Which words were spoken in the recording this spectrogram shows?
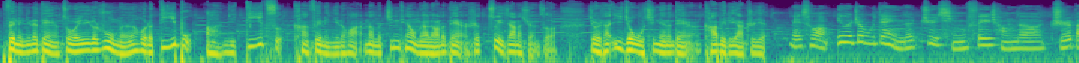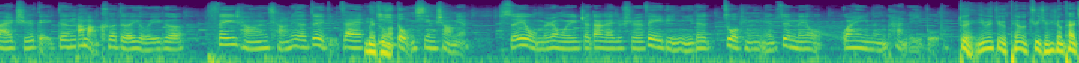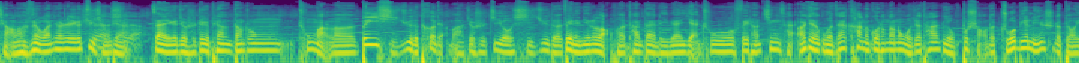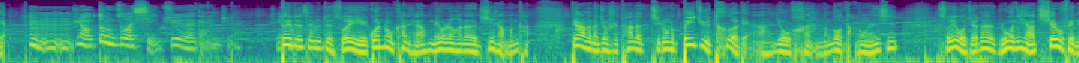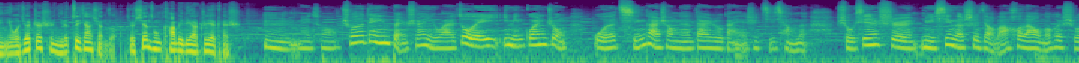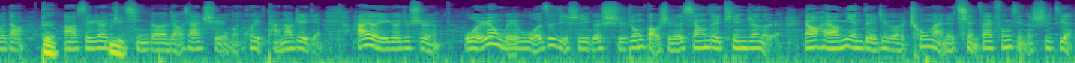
费里尼的电影作为一个入门或者第一部啊，你第一次看费里尼的话，那么今天我们要聊的电影是最佳的选择，就是他一九五七年的电影《卡比利亚之夜》。没错，因为这部电影的剧情非常的直白直给，跟《阿马科德》有一个非常强烈的对比，在易懂性上面。所以我们认为，这大概就是费里尼的作品里面最没有观影门槛的一部吧。对，因为这个片子剧情性太强了，那完全是一个剧情片。是的。再一个就是这个片子当中充满了悲喜剧的特点吧，就是既有喜剧的费里尼的老婆，她在里边演出非常精彩，而且我在看的过程当中，我觉得她有不少的卓别林式的表演。嗯嗯嗯，这种动作喜剧的感觉。对对对对对，所以观众看起来没有任何的欣赏门槛。第二个呢，就是它的其中的悲剧特点啊，又很能够打动人心，所以我觉得，如果你想要切入费里尼，我觉得这是你的最佳选择，就先从《卡比利亚之夜》开始。嗯，没错。除了电影本身以外，作为一名观众，我的情感上面的代入感也是极强的。首先是女性的视角吧，后来我们会说到，对啊，随着剧情的聊下去，我们会谈到这一点。还有一个就是。我认为我自己是一个始终保持着相对天真的人，然后还要面对这个充满着潜在风险的世界。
